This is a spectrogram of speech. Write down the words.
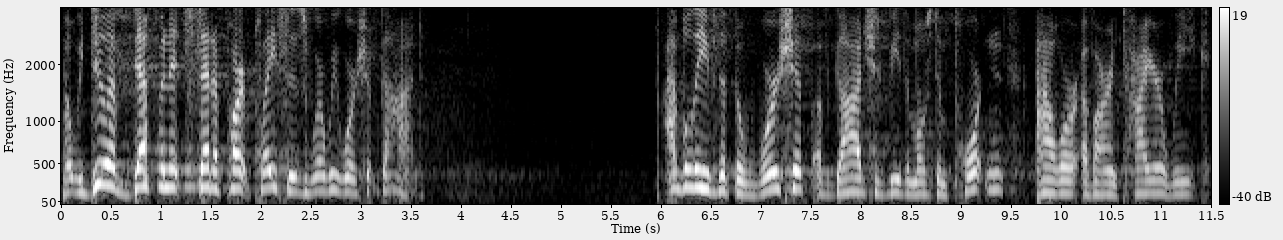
But we do have definite set apart places where we worship God. I believe that the worship of God should be the most important hour of our entire week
